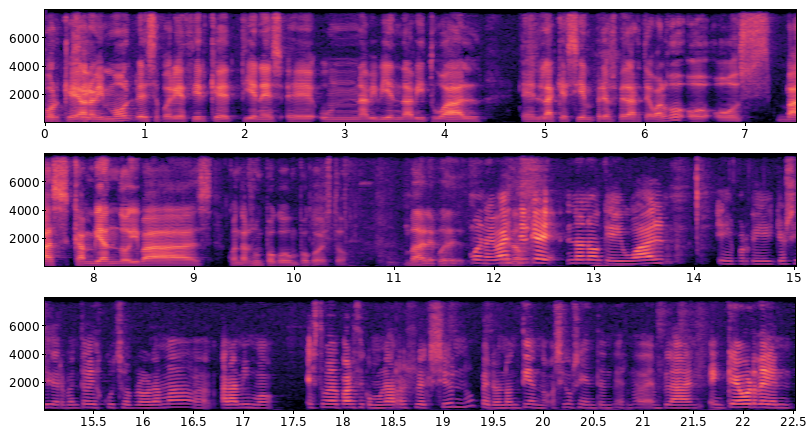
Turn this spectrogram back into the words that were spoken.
porque Sí. ahora mismo eh, se podría decir que tienes eh, una vivienda habitual en la que siempre hospedarte o algo, o, o vas cambiando y vas... Cuéntanos un poco, un poco esto. Vale, pues. Bueno, iba a perdón. decir que, no, no, que igual, eh, porque yo sí de repente hoy escucho el programa, ahora mismo esto me parece como una reflexión, ¿no? Pero no entiendo, sigo sin entender nada, en plan, ¿en qué orden?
